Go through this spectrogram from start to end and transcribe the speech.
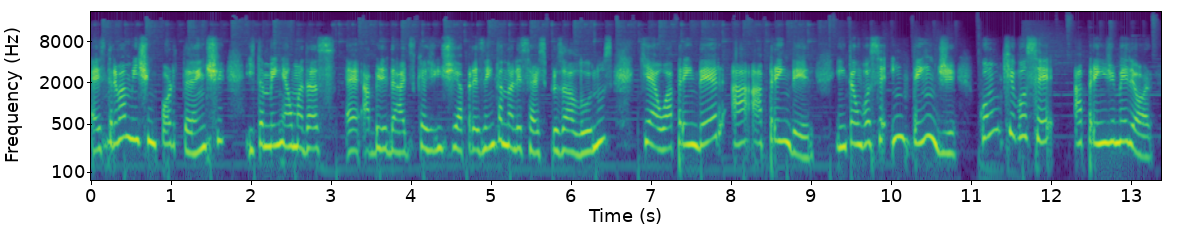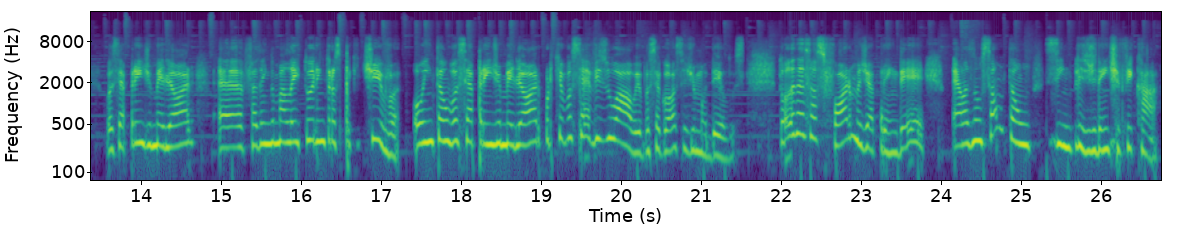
é extremamente importante e também é uma das é, habilidades que a gente apresenta no Alicerce para os alunos, que é o aprender a aprender. Então você entende como que você aprende melhor. Você aprende melhor é, fazendo uma leitura introspectiva, ou então você aprende melhor porque você é visual e você gosta de modelos. Todas essas formas de aprender, elas não são tão simples de identificar.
